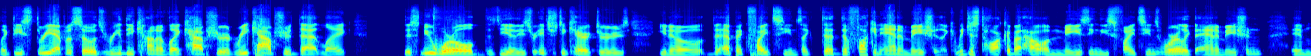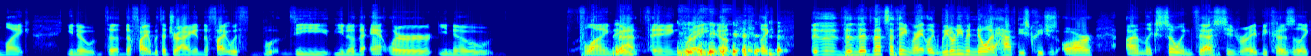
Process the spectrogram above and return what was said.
Like these three episodes really kind of like captured, recaptured that like this new world, this, you know, these interesting characters, you know, the epic fight scenes, like the the fucking animation. Like, can we just talk about how amazing these fight scenes were? Like the animation in like you know the the fight with the dragon, the fight with the you know the antler, you know, flying Thing. bat thing, right? You know, like th- th- th- that's the thing, right? Like we don't even know what half these creatures are. I'm like so invested, right? Because like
